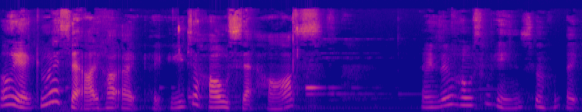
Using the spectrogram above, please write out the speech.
Oh yeah, give me a set. I, I, I need a whole set horse. I do a whole set hands. Like,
